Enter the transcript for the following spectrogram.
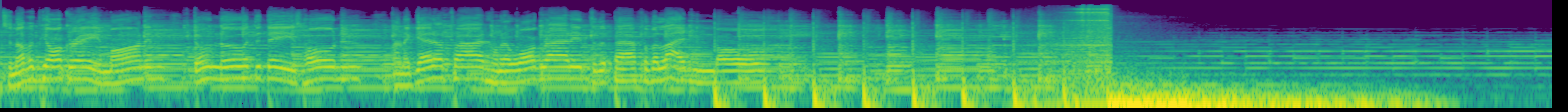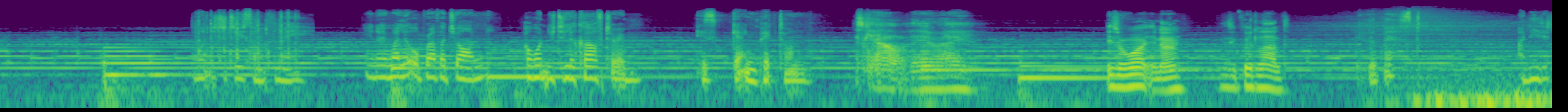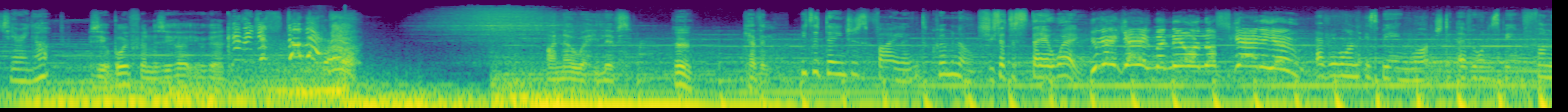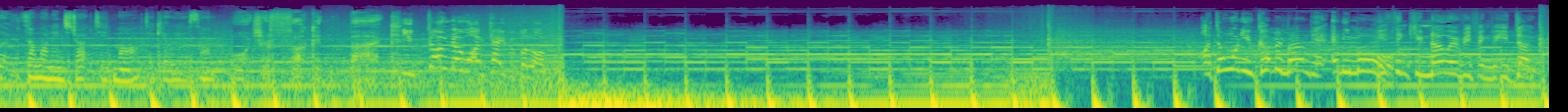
It's another pure grey morning, don't know what the day is holding. And I get up right home and I walk right into the path of a lightning bolt. I want you to do something for me. You know, my little brother John, I want you to look after him. He's getting picked on. Let's get out of here, eh? He's alright, you know. He's a good lad. You're the best. I need needed cheering up. Is he your boyfriend? Has he hurt you again? Can we just stop it? I know where he lives. Who? Kevin. He's a dangerous, violent criminal. She said to stay away. You're gonna get it, McNeil! I'm not scared of you! Everyone is being watched. Everyone is being followed. Someone instructed Mark to kill your son. Watch your fucking back. You don't know what I'm capable of! Don't want you coming round here anymore! You think you know everything, but you don't.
